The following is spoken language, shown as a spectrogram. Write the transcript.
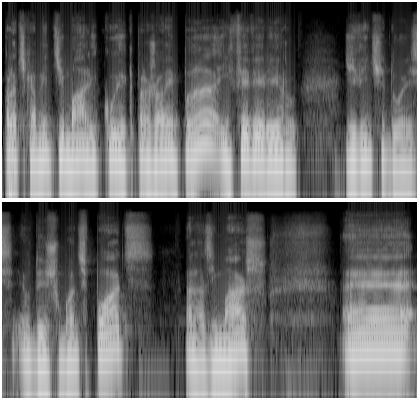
praticamente de mala e cuia aqui para Jovem Pan. Em fevereiro de 22 eu deixo o Band Esportes, aliás, em março. É,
